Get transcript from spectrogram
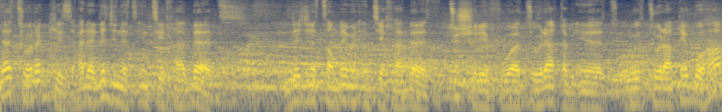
لا تركز على لجنة انتخابات؟ لجنة تنظيم الانتخابات تشرف وتراقب وتراقبها؟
